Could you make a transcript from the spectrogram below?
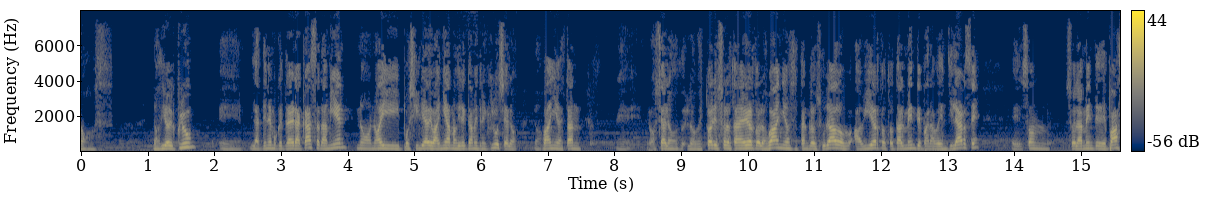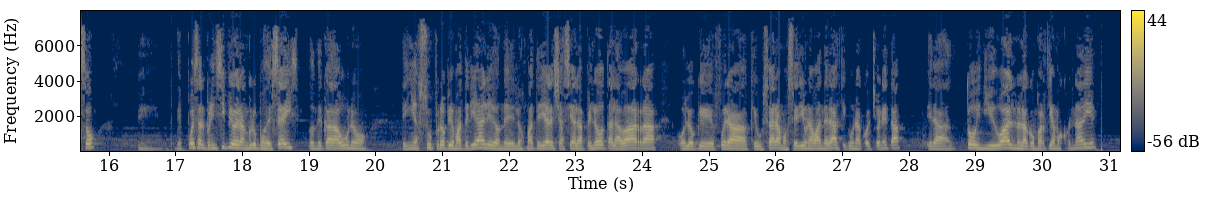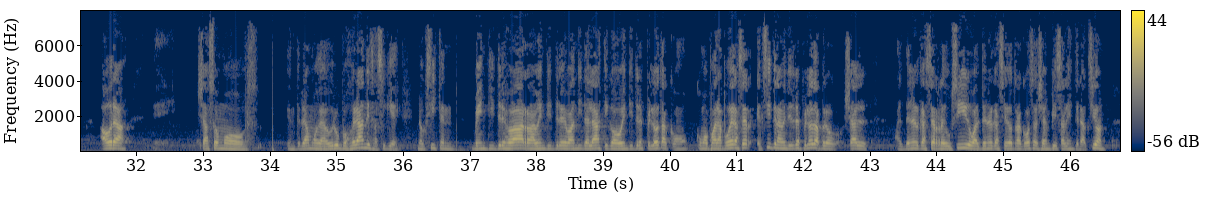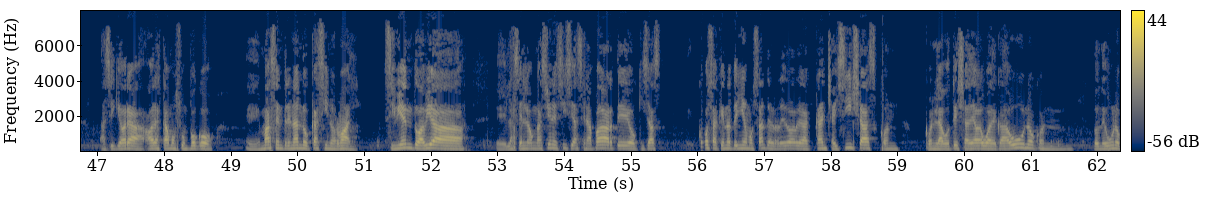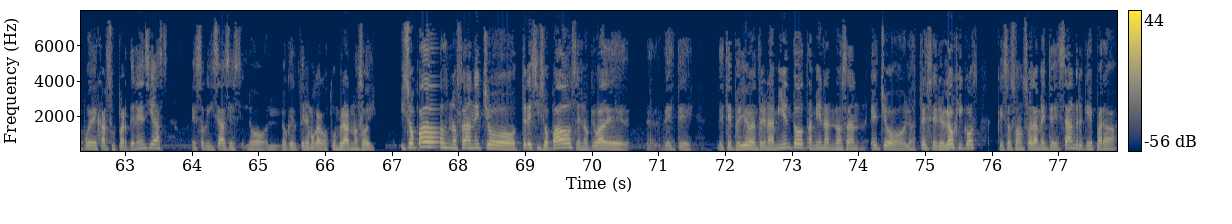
nos dio el club. la tenemos que traer a casa también. No, no hay posibilidad de bañarnos directamente en el club. O sea, los baños están o sea, los, vestuarios solo están abiertos, los baños están clausurados, abiertos totalmente para ventilarse, eh, son solamente de paso. Eh, después al principio eran grupos de seis, donde cada uno tenía sus propios materiales, donde los materiales ya sea la pelota, la barra o lo que fuera que usáramos sería una banda elástica, una colchoneta, era todo individual, no la compartíamos con nadie. Ahora eh, ya somos entrenamos de grupos grandes, así que no existen 23 barras, 23 banditas elásticas o 23 pelotas como, como para poder hacer, existen las 23 pelotas, pero ya al, tener que hacer reducido o al tener que hacer otra cosa ya empieza la interacción. Así que ahora, ahora estamos un poco eh, más entrenando casi normal. Si bien todavía eh, las elongaciones sí se hacen aparte o quizás eh, cosas que no teníamos antes alrededor de la cancha y sillas con, con la botella de agua de cada uno, con donde uno puede dejar sus pertenencias, eso quizás es lo, que tenemos que acostumbrarnos hoy. Hisopados nos han hecho tres hisopados en lo que va de, este de este periodo de entrenamiento. También nos han hecho los test serológicos, que esos son solamente de sangre, que es para,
